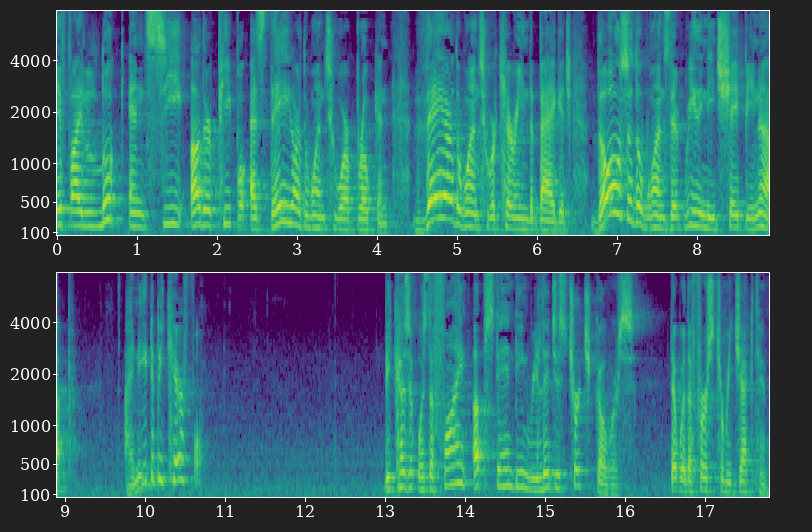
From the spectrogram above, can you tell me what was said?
if I look and see other people as they are the ones who are broken, they are the ones who are carrying the baggage, those are the ones that really need shaping up, I need to be careful. Because it was the fine, upstanding religious churchgoers that were the first to reject him.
